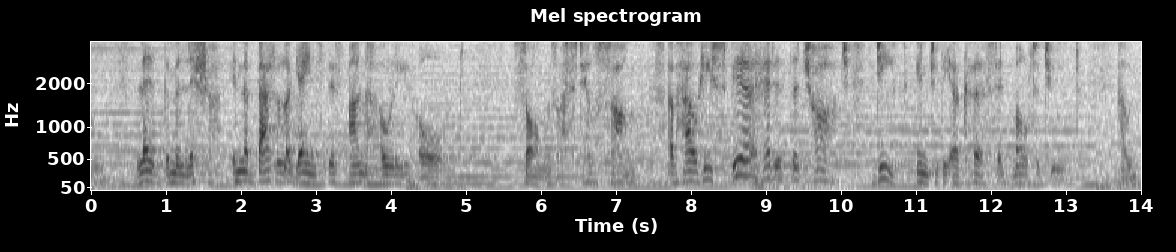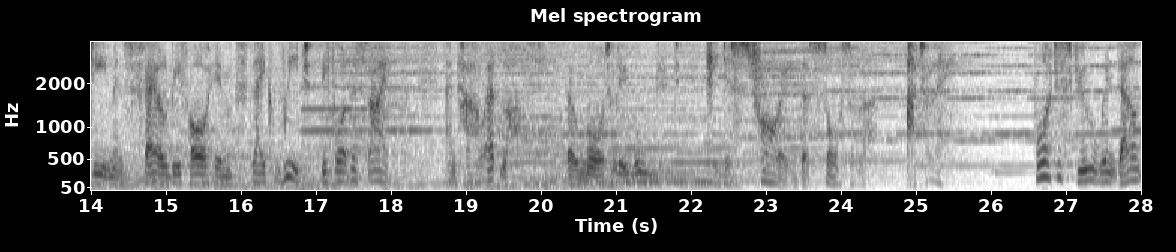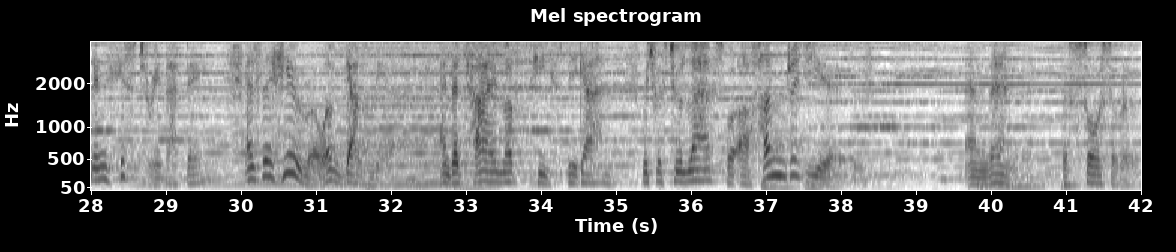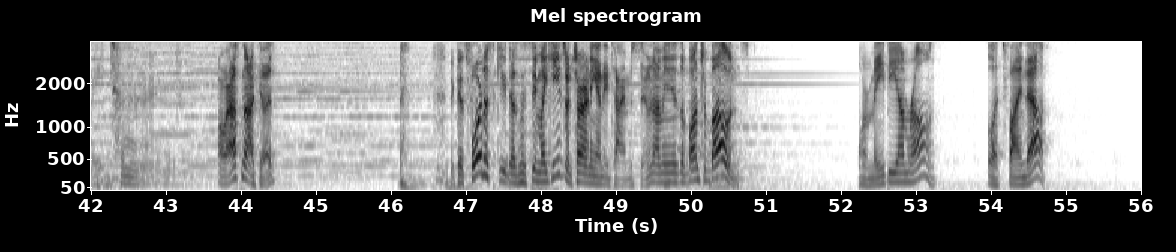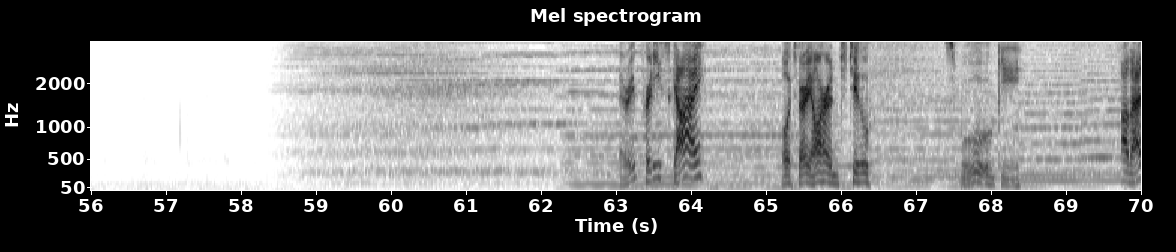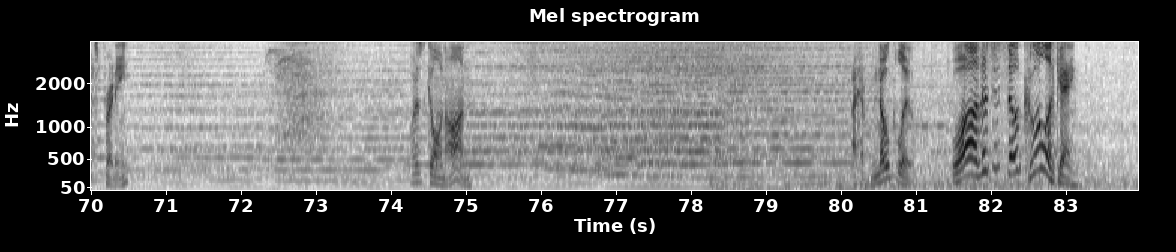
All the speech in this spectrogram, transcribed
led the militia in the battle against this unholy horde. Songs are still sung of how he spearheaded the charge deep into the accursed multitude, how demons fell before him like wheat before the scythe, and how at last, though mortally wounded, he destroyed the sorcerer utterly. Fortesque went down in history that day as the hero of Gallowmere, and a time of peace began, which was to last for a hundred years. And then the sorcerer returned. Oh, that's not good. because Fortesque doesn't seem like he's returning anytime soon. I mean, he's a bunch of bones. Or maybe I'm wrong. Let's find out. Very pretty sky. Oh, it's very orange too. Spooky. Oh, that's pretty. What is going on? I have no clue. Whoa, this is so cool looking.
